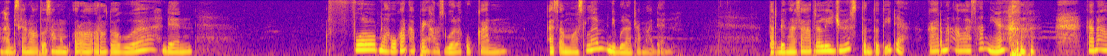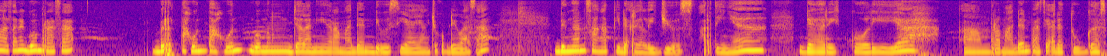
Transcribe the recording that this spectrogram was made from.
menghabiskan waktu sama orang tua gue dan full melakukan apa yang harus gue lakukan as a Muslim di bulan Ramadan. Terdengar sangat religius? Tentu tidak, karena alasannya, karena alasannya gue merasa bertahun-tahun gue menjalani Ramadan di usia yang cukup dewasa dengan sangat tidak religius. Artinya dari kuliah um, Ramadan pasti ada tugas,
